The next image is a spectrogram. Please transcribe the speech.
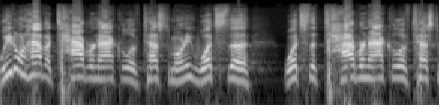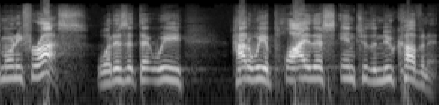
we don't have a tabernacle of testimony. What's the, what's the tabernacle of testimony for us? What is it that we, how do we apply this into the new covenant?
